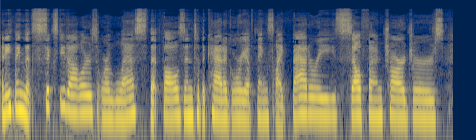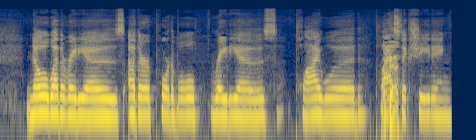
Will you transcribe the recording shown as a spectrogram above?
anything that's sixty dollars or less that falls into the category of things like batteries, cell phone chargers, NOAA weather radios, other portable radios, plywood, plastic sheeting.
